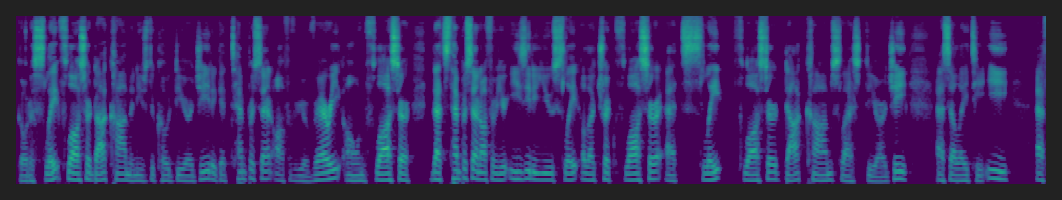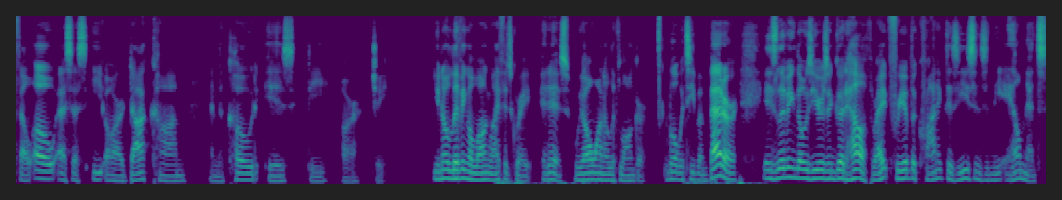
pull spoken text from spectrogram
go to slateflosser.com and use the code DRG to get 10% off of your very own flosser. That's 10% off of your easy to use Slate Electric Flosser at slateflosser.com slash DRG, S L A T E F L O S S E R.com, and the code is DRG. You know, living a long life is great. It is. We all want to live longer. But what's even better is living those years in good health, right? Free of the chronic diseases and the ailments.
